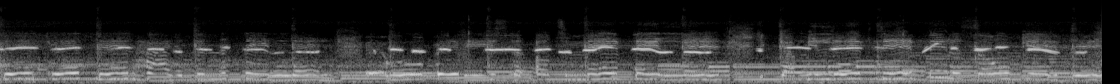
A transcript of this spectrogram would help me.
Drifting higher than the ceiling. Oh, baby, it's the ultimate feeling. You got me lifted, feeling so gifted.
